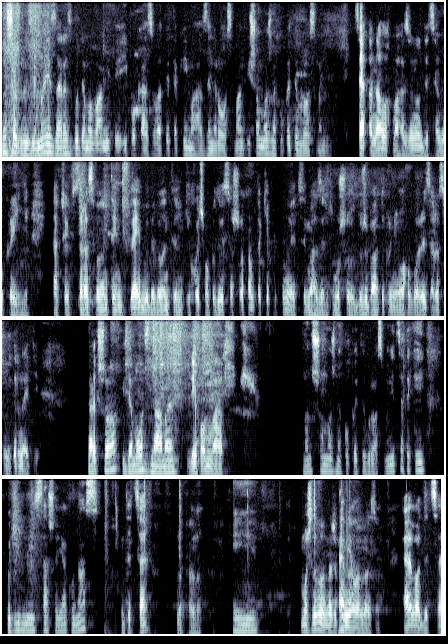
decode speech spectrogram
Ну що, друзі, ми зараз будемо вам іти і показувати такий магазин Росман і що можна купити в Росмані. Це аналог магазину ДЦ в Україні. Так як зараз Valentine's Day буде Валентинки, хочемо подивитися, що там таке пропонує цей магазин, тому що дуже багато про нього говорять зараз в інтернеті. Так, Так. що йдемо з нами. Бігом марш. Ну що можна купити в Росмані? Це такий подібний Саша, як у нас. ДЦ, напевно. І Можливо, вона вже поміняла назву. Ева, ДЦ.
